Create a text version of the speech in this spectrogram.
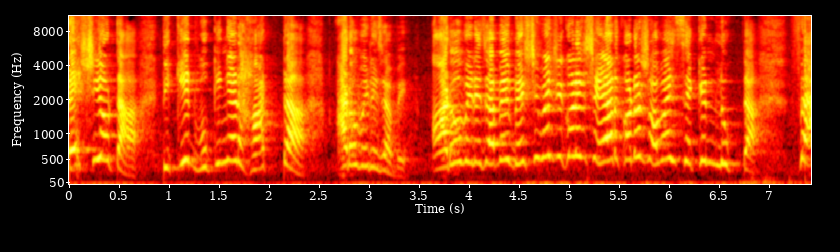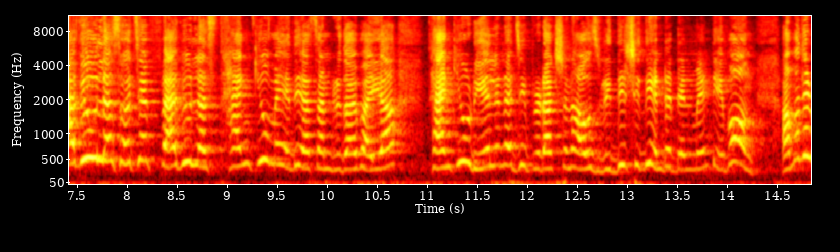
রেশিওটা টিকিট বুকিংয়ের হারটা আরও বেড়ে যাবে আরও বেড়ে যাবে। বেশি বেশি করে শেয়ার করো সবাই সেকেন্ড লুকটা ফ্যাবিউলাস হয়েছে fabulous thank you Mehedi Hasan, Hridoy ভাইয়া। Thank you real energy production house Riddhi Siddhi entertainment এবং আমাদের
